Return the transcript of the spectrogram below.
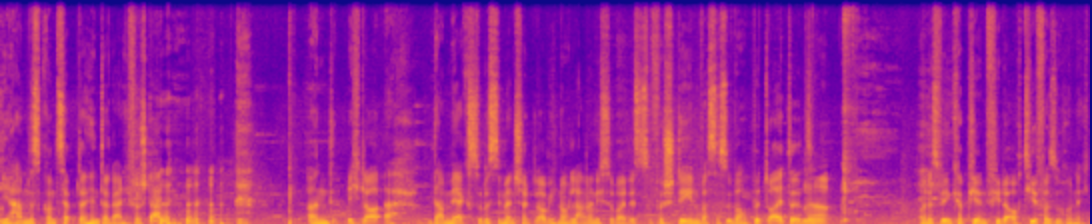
Die haben das Konzept dahinter gar nicht verstanden. Und ich glaube, da merkst du, dass die Menschheit, glaube ich, noch lange nicht so weit ist, zu verstehen, was das überhaupt bedeutet. Ja. Und deswegen kapieren viele auch Tierversuche nicht.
